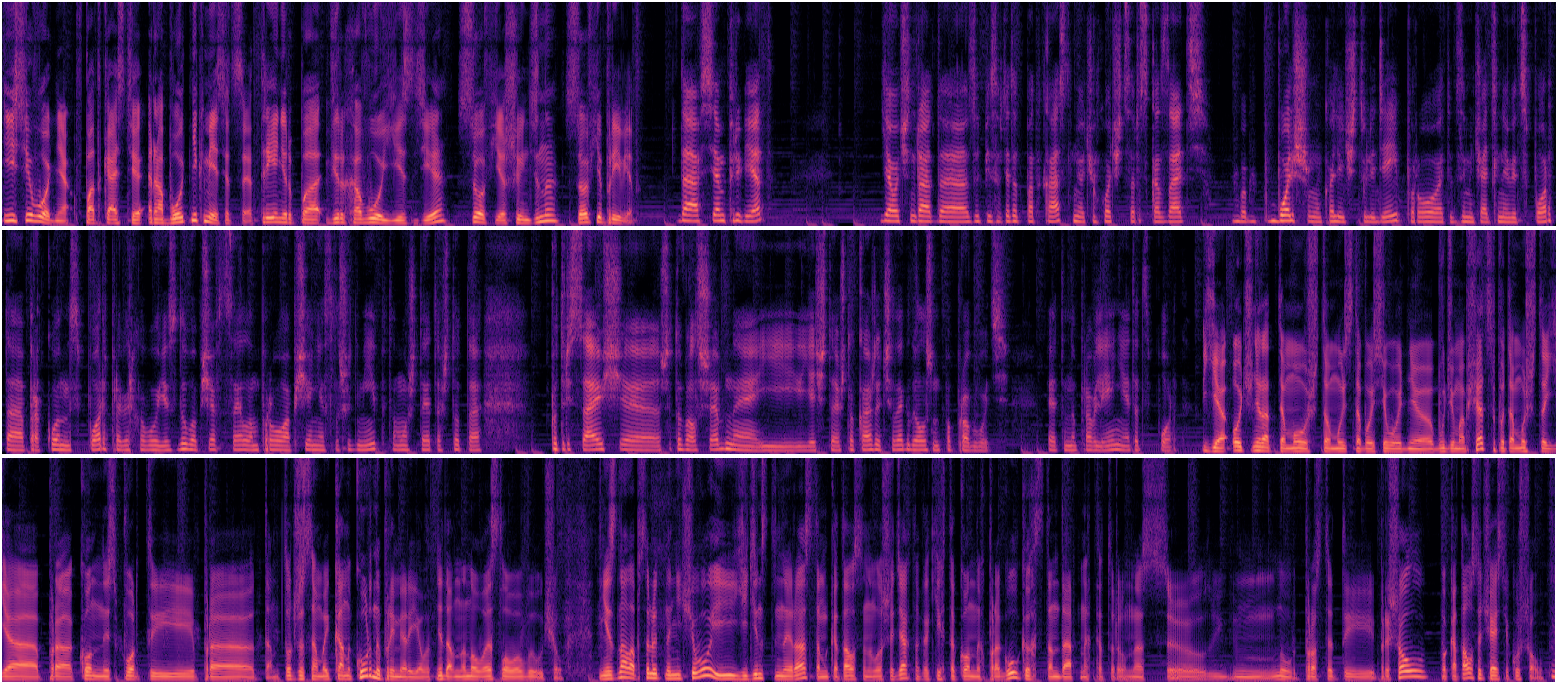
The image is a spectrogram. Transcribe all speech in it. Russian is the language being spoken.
и сегодня в подкасте «Работник месяца» тренер по верховой езде Софья Шиндина. Софья, привет! Да, всем привет. Я очень рада записывать этот подкаст. Мне очень хочется рассказать большему количеству людей про этот замечательный вид спорта, про конный спорт, про верховую езду, вообще в целом про общение с лошадьми, потому что это что-то потрясающее, что-то волшебное, и я считаю, что каждый человек должен попробовать это направление, этот спорт. Я очень рад тому, что мы с тобой сегодня будем общаться, потому что я про конный спорт и про там тот же самый конкур, например, я вот недавно новое слово выучил, не знал абсолютно ничего, и единственный раз там катался на лошадях на каких-то конных прогулках стандартных, которые у нас, э, ну, просто ты пришел, покатался часик, ушел.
